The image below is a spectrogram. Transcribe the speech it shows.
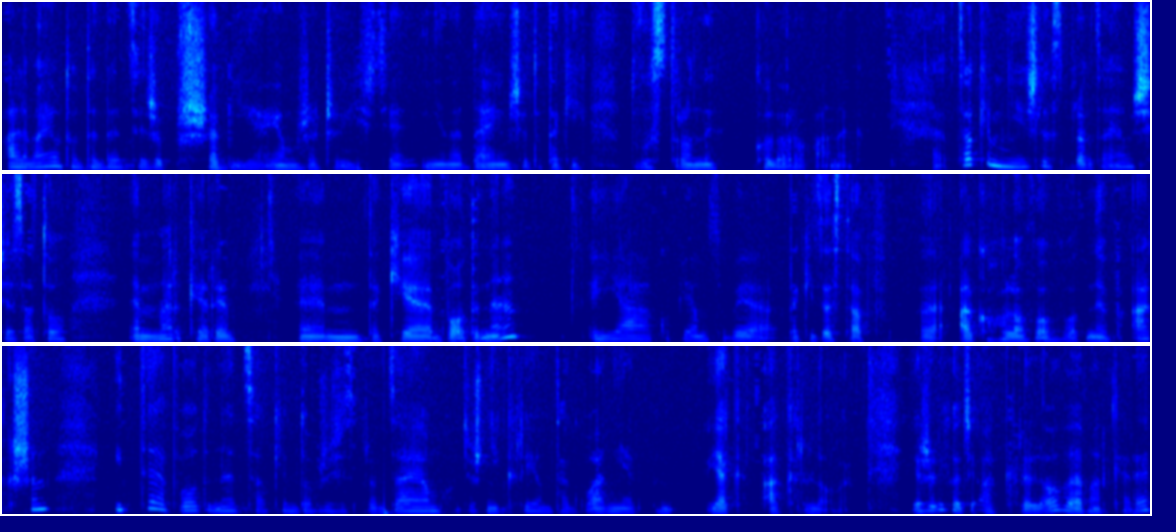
ale mają tą tendencję, że przebijają rzeczywiście i nie nadają się do takich dwustronnych kolorowanek. Całkiem nieźle sprawdzają się za to markery takie wodne. Ja kupiłam sobie taki zestaw e, alkoholowo-wodny w Action i te wodne całkiem dobrze się sprawdzają, chociaż nie kryją tak ładnie jak, jak akrylowe. Jeżeli chodzi o akrylowe markery,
